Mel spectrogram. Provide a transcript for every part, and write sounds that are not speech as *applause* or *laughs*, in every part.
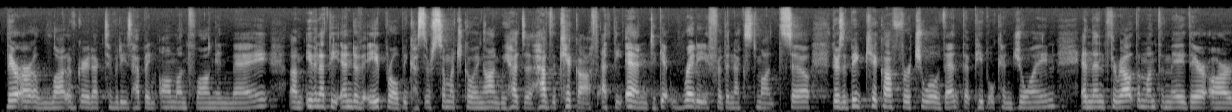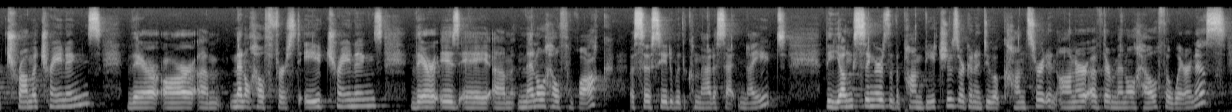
There are a lot of great activities happening all month long in May. Um, even at the end of April, because there's so much going on, we had to have the kickoff at the end to get ready for the next month. So there's a big kickoff virtual event that people can join. And then throughout the month of May, there are trauma trainings, there are um, mental health first aid trainings, there is a um, mental health walk associated with Clematis at night. The Young Singers of the Palm Beaches are going to do a concert in honor of their mental health awareness.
